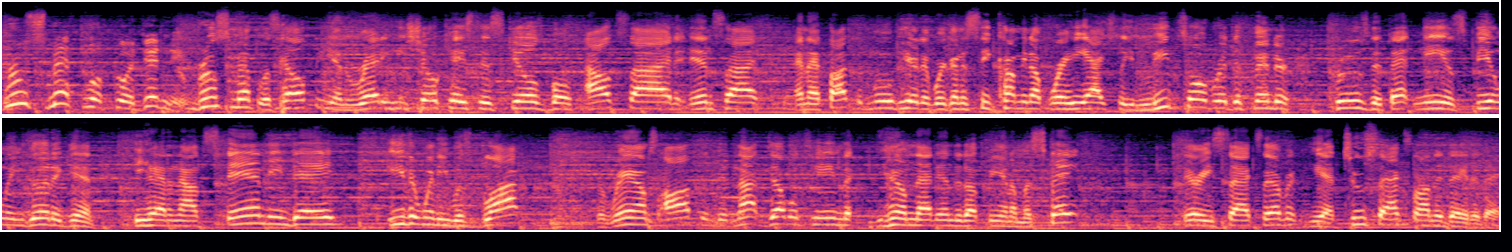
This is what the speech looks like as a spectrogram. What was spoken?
Bruce Smith looked good, didn't he? Bruce Smith was healthy and ready. He showcased his skills both outside and inside. And I thought the move here that we're going to see coming up where he actually leaps over a defender proves that that knee is feeling good again. He had an outstanding day, either when he was blocked. The Rams often did not double team him. That ended up being a mistake. There he sacks Everett. He had two sacks on the day today.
